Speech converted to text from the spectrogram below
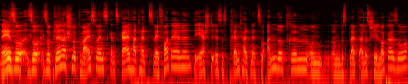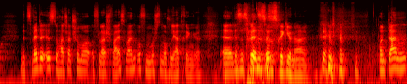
Nee, so, so, so kleiner Schluck Weißwein ist ganz geil, hat halt zwei Vorteile. Der erste ist, es brennt halt nicht so an dort drin und, und es bleibt alles schön locker so. Der zweite ist, du hast halt schon mal eine Flasche Weißwein auf und musst du noch leer trinken. Äh, das ist halt, das ist regional. und dann,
